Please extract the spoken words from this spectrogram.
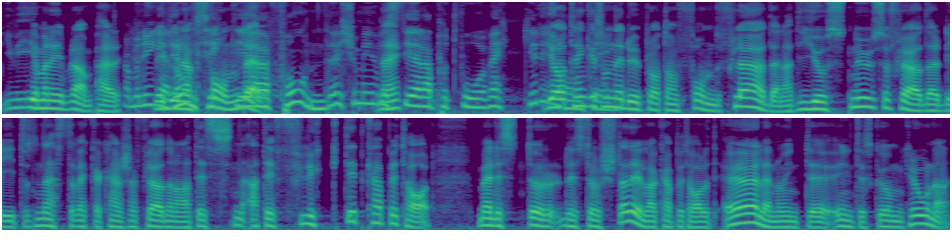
Är man ibland Per, ja, men det är inga långsiktiga fonder, fonder som investerar Nej. på två veckor i Jag någonting. tänker som när du pratar om fondflöden, att just nu så flödar det dit och nästa vecka kanske flödar att det är, att det är flyktigt kapital. Men det, stör, det största delen av kapitalet, ölen och inte, inte skumkronan,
